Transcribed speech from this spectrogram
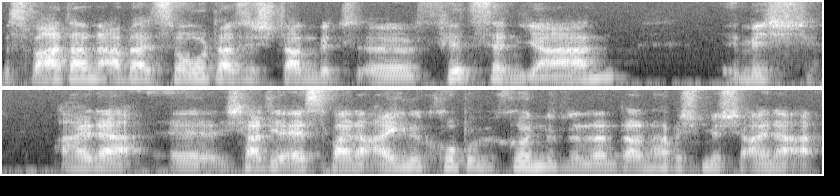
es war dann aber so, dass ich dann mit äh, 14 Jahren mich einer, äh, ich hatte erst meine eigene Gruppe gegründet und dann, dann habe ich mich einer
